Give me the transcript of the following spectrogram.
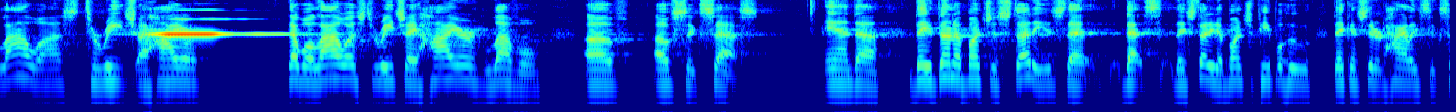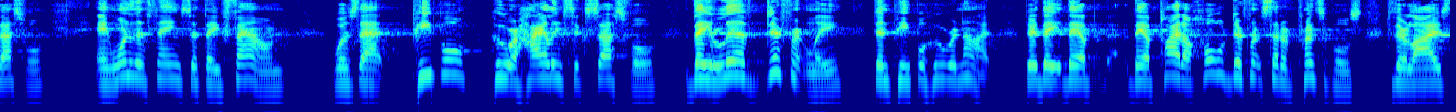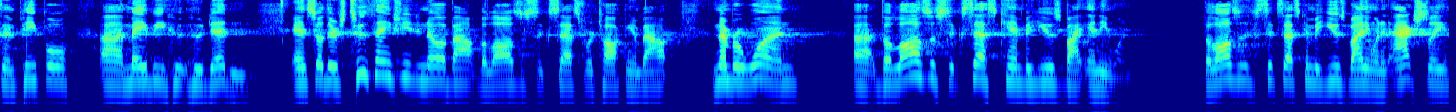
allow us to reach a higher that will allow us to reach a higher level of, of success. And uh, they've done a bunch of studies that, that they studied a bunch of people who they considered highly successful. And one of the things that they found was that people who were highly successful, they lived differently than people who were not. They, they, they, they applied a whole different set of principles to their lives than people uh, maybe who, who didn't. And so there's two things you need to know about the laws of success we're talking about. Number one, uh, the laws of success can be used by anyone. The laws of success can be used by anyone, and actually,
